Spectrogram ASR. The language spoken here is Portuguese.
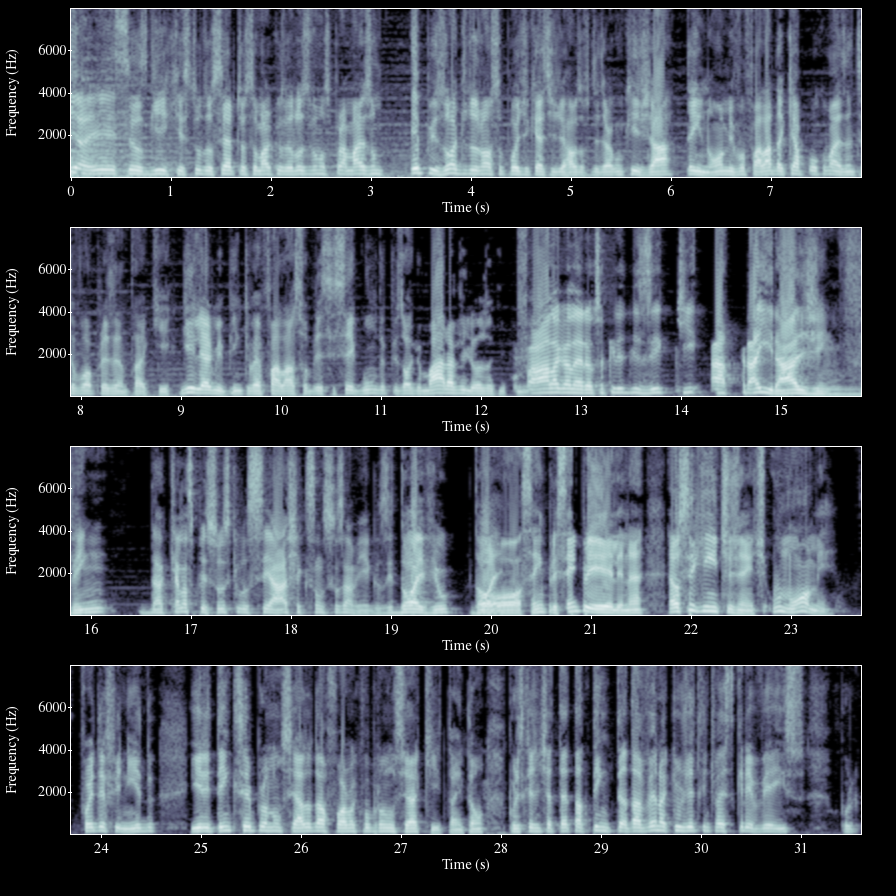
E aí, seus geeks, tudo certo? Eu sou Marcos Veloso e vamos para mais um episódio do nosso podcast de House of the Dragon que já tem nome. Vou falar daqui a pouco, mas antes eu vou apresentar aqui Guilherme Pink, que vai falar sobre esse segundo episódio maravilhoso aqui comigo. Fala, galera. Eu só queria dizer que a trairagem vem daquelas pessoas que você acha que são seus amigos. E dói, viu? Dói. Ó, oh, sempre, sempre ele, né? É o seguinte, gente, o nome foi definido e ele tem que ser pronunciado da forma que eu vou pronunciar aqui, tá? Então, por isso que a gente até tá tentando, tá vendo aqui o jeito que a gente vai escrever isso,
